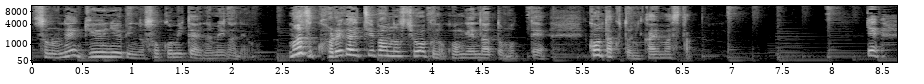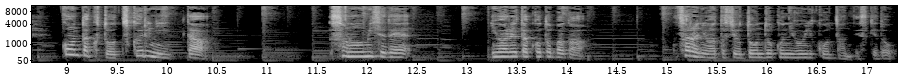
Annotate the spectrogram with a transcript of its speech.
そのね牛乳瓶の底みたいな眼鏡を。まずこれが一番の諸悪の根源だと思ってコンタクトに変えました。でコンタクトを作りに行ったそのお店で言われた言葉がさらに私をどん底に追い込んだんですけど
